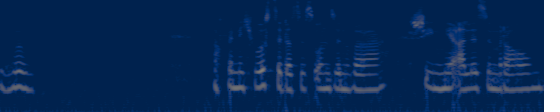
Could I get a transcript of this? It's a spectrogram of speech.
Uh. Auch wenn ich wusste, dass es Unsinn war, schien mir alles im Raum.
